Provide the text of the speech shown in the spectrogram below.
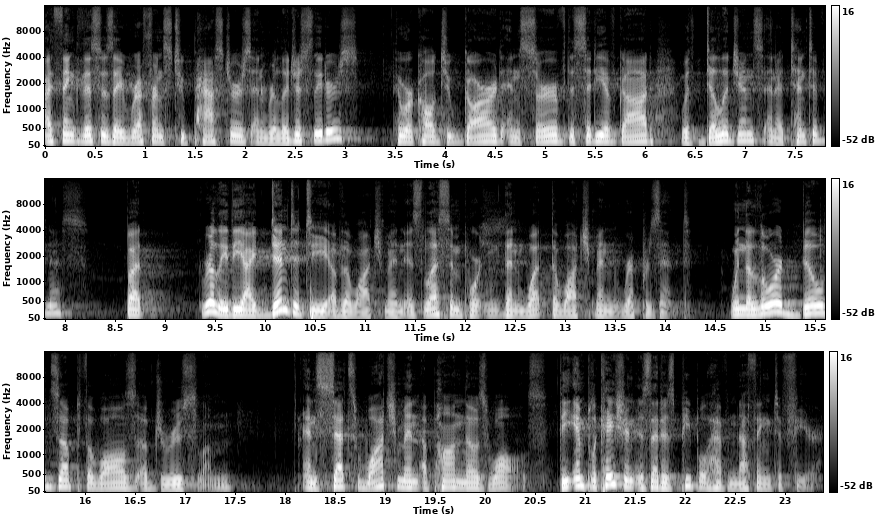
I think this is a reference to pastors and religious leaders who are called to guard and serve the city of God with diligence and attentiveness. But really, the identity of the watchman is less important than what the watchmen represent. When the Lord builds up the walls of Jerusalem and sets watchmen upon those walls, the implication is that his people have nothing to fear.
